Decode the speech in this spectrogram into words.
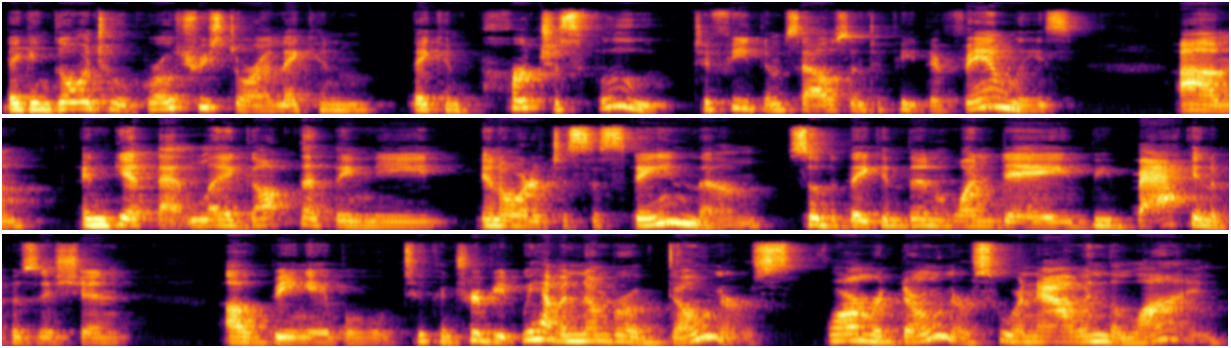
They can go into a grocery store and they can they can purchase food to feed themselves and to feed their families um, and get that leg up that they need in order to sustain them so that they can then one day be back in a position of being able to contribute. We have a number of donors former donors who are now in the line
